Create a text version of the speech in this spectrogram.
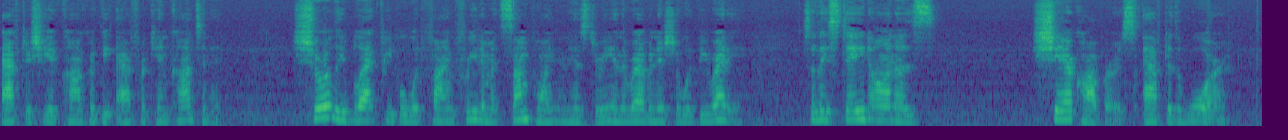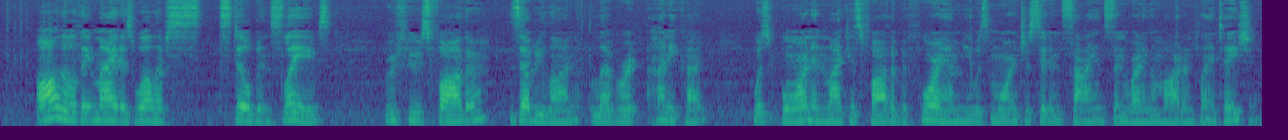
after she had conquered the African continent. Surely black people would find freedom at some point in history and the Ravenisha would be ready. So they stayed on as sharecroppers after the war. Although they might as well have s- still been slaves, Rufu's father, Zebulon Leverett Honeycutt, was born and like his father before him, he was more interested in science than running a modern plantation.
